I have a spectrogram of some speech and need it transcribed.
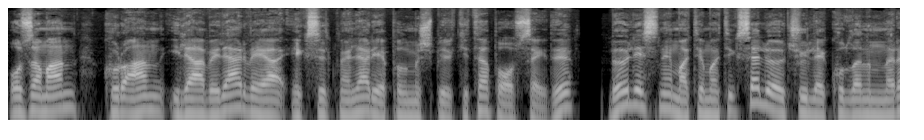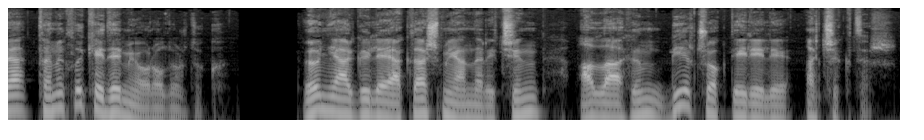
O zaman Kur'an ilaveler veya eksiltmeler yapılmış bir kitap olsaydı, böylesine matematiksel ölçüyle kullanımlara tanıklık edemiyor olurduk. Ön yargıyla yaklaşmayanlar için Allah'ın birçok delili açıktır.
